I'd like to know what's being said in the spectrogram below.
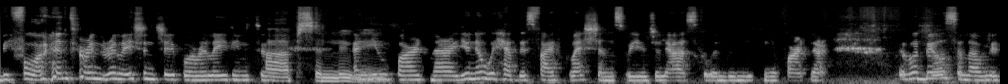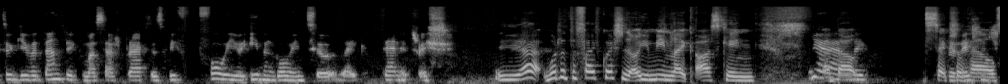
before entering relationship or relating to absolutely a new partner. You know, we have these five questions we usually ask when we meet a new partner. It would be also lovely to give a tantric massage practice before you even go into like penetration. Yeah. What are the five questions? Oh, you mean like asking yeah, about like sexual health?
